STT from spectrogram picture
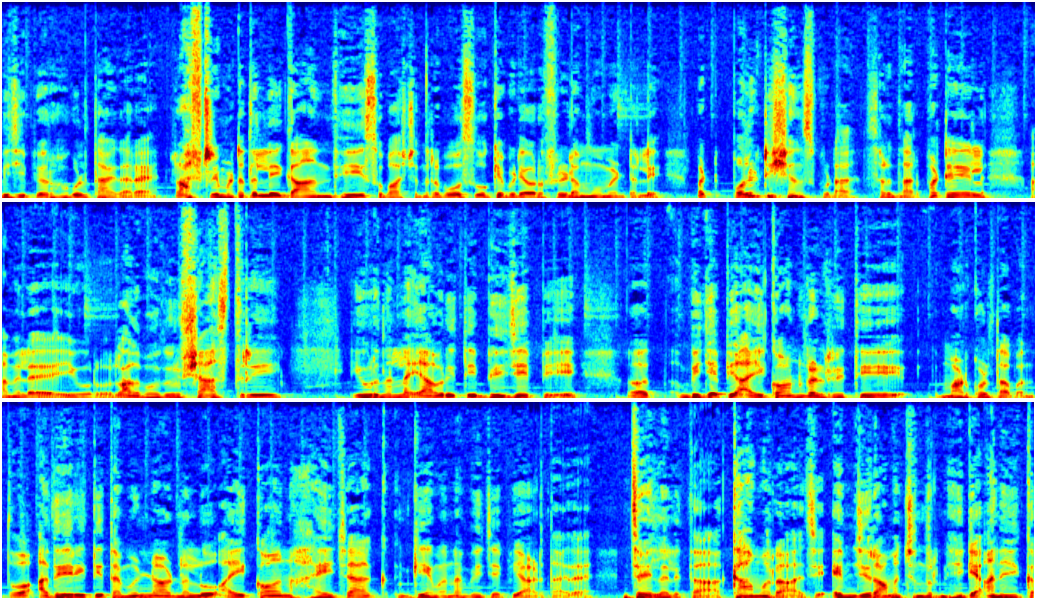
ಬಿ ಜೆ ಪಿಯವರು ಹೊಗಳ್ತಾ ಇದ್ದಾರೆ ರಾಷ್ಟ್ರೀಯ ಮಟ್ಟದಲ್ಲಿ ಗಾಂಧಿ, ಸುಭಾಷ್ ಚಂದ್ರ ಬೋಸ್ ಓಕೆ ಬಿಡಿ ಅವರು ಫ್ರೀಡಮ್ ಮೂವ್ಮೆಂಟಲ್ಲಿ ಬಟ್ ಪೊಲಿಟಿಷಿಯನ್ಸ್ ಕೂಡ, ಸರ್ದಾರ್ ಪಟೇಲ್, ಆಮೇಲೆ ಇವರು ಲಾಲ್ ಬಹದ್ದೂರ್ ಶಾಸ್ತ್ರಿ ಇವ್ರನ್ನೆಲ್ಲ ಯಾವ ರೀತಿ B J P B J P ಐಕಾನ್ಗಳ ರೀತಿ ಮಾಡ್ಕೊಳ್ತಾ ಬಂತು, ಅದೇ ರೀತಿ ತಮಿಳುನಾಡಿನಲ್ಲೂ ಐಕಾನ್ ಹೈಜಾಕ್ ಗೇಮನ್ನು ಬಿ ಜೆ ಪಿ ಆಡ್ತಾ ಇದೆ. ಜಯಲಲಿತಾ, ಕಾಮರಾಜ್, ಎಂ ಜಿ ರಾಮಚಂದ್ರನ್ ಹೀಗೆ ಅನೇಕ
